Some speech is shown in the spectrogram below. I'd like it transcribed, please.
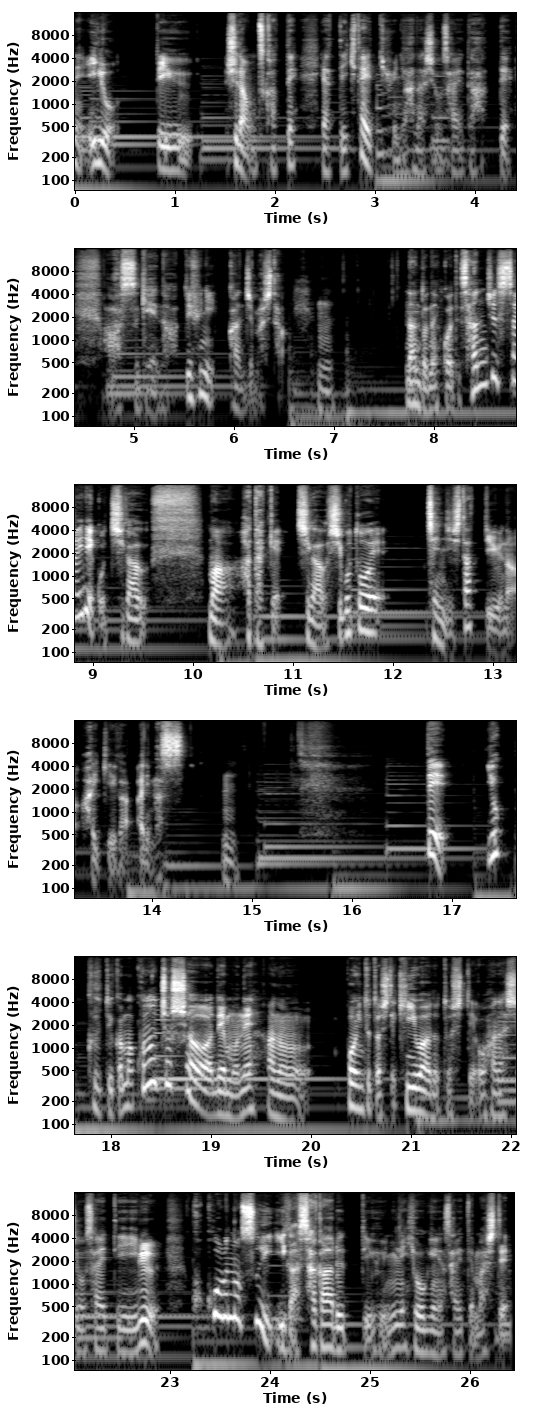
ね、医療っていう手段を使ってやっていきたいっていうふうに話をされてはって、ああ、すげえなっていうふうに感じました。うん。なんとね、こうやって30歳でこう違う、まあ、畑、違う仕事へチェンジしたっていうような背景があります。うん。で、よくというか、まあ、この著者でもね、あの、ポイントとして、キーワードとしてお話をされている、心の水位が下がるっていうふうにね、表現されてまして、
